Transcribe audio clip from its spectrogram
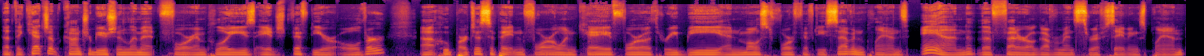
that the catch up contribution limit for employees aged 50 or older uh, who participate in 401k, 403b, and most 457 plans and the federal government's thrift savings plan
